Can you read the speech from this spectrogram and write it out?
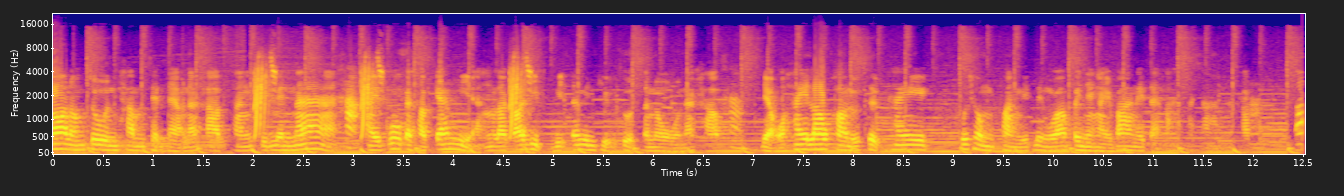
ก็น้องจูนทำเสร็จแล้วนะครับ ทั้งทรีทเมนต์หน้าค่ะไฮฟูกระชับแก้มเหนียง แล้วก็ดิบวิตามินผิวสูตรสโนว์นะครับค่ะเดี๋ยวให้เล่าความรู้สึกให้ผู้ชมฟังนิดนึงว่าเป็นยังไงบ้างในแต่ละอาการนะครับก็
